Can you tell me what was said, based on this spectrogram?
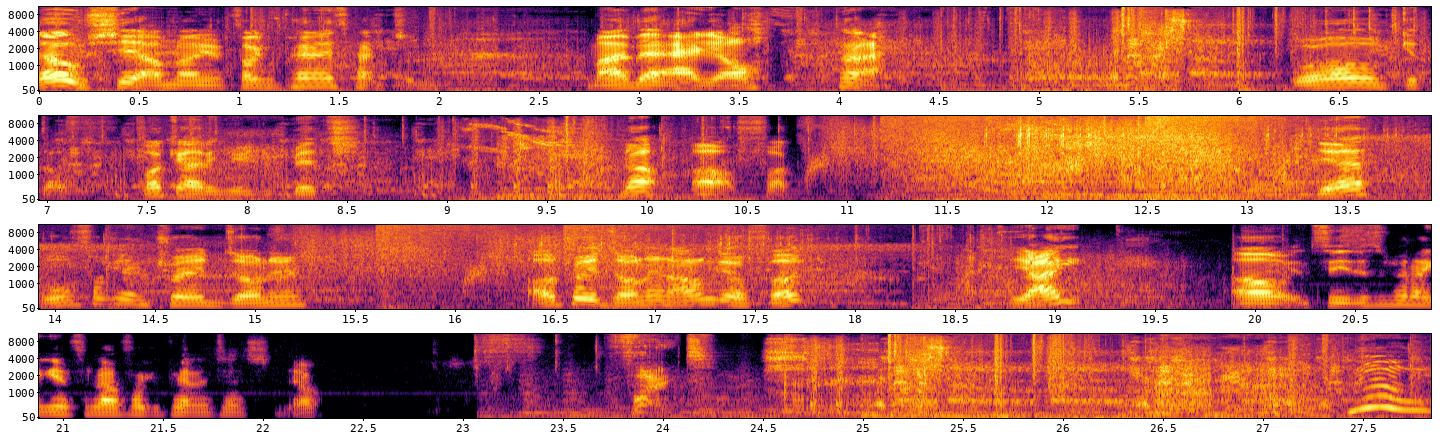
Oh shit, I'm not even fucking paying attention. My bad, y'all. Whoa, get the fuck out of here, you bitch. No. Oh, fuck. Yeah? We'll fucking trade zoning. I'll trade zoning. I don't give a fuck. Yike? Oh, see, this is what I get for not fucking paying attention. No. Fight! No.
